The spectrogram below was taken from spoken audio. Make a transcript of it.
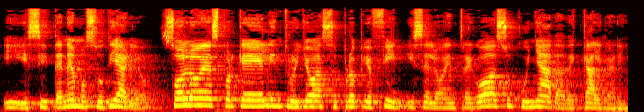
y si tenemos su diario, solo es porque él instruyó a su propio fin y se lo entregó a su cuñada de Calgary.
